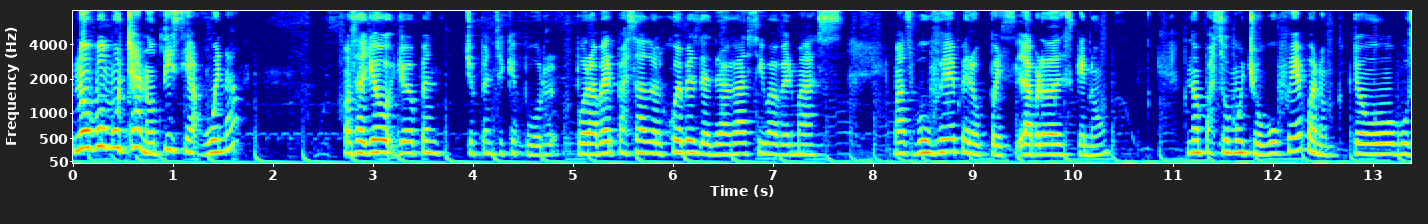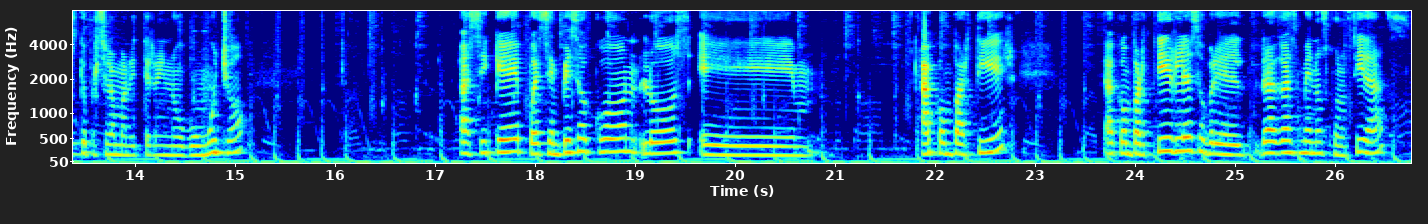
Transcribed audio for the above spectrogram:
no hubo mucha noticia buena. O sea, yo, yo, yo pensé que por, por haber pasado el jueves de dragas iba a haber más más bufe, pero pues la verdad es que no. No pasó mucho bufe. Bueno, yo busqué por Mariter y no hubo mucho. Así que pues empiezo con los... Eh, a compartir. A compartirles sobre dragas menos conocidas.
